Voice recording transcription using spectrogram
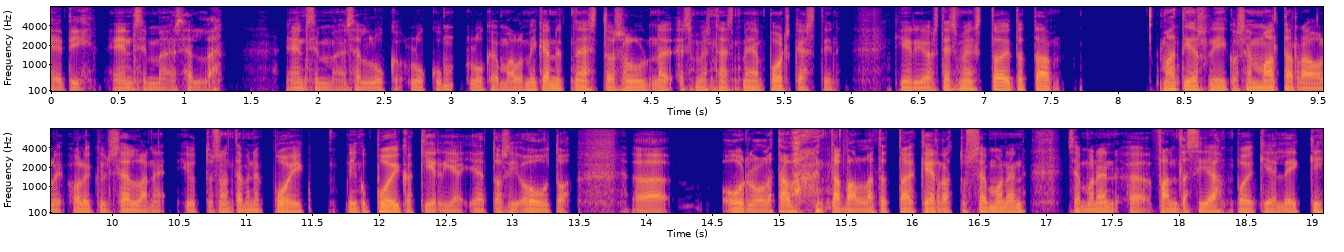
heti ensimmäisellä ensimmäisen luku, luku, lukemalla. Mikä nyt näistä olisi ollut esimerkiksi näistä meidän podcastin kirjoista? Esimerkiksi toi tota, Matias Riikosen Matara oli, oli kyllä sellainen juttu. Se on tämmöinen poik, niin poikakirja ja tosi outo ö, oudolla tav- tavalla tota, kerrottu semmoinen, semmoinen ö, fantasia, poikien leikki,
